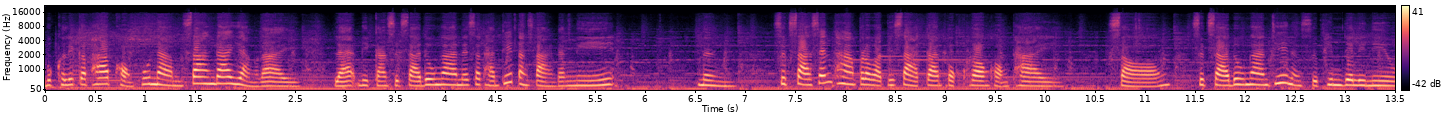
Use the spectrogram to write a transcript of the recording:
บุคลิกภาพของผู้นำสร้างได้อย่างไร และมีการศึกษาดูงานในสถานที่ต่างๆ ดังนี้ 1. ศึกษาเส้นทางประวัติศาสตร์การปกครองของไทย 2. ศึกษาดูงานที่หนังสือพิมพ์เดลินิว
